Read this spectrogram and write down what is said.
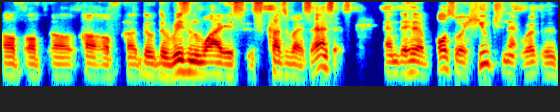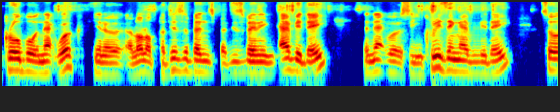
of, of, of, of uh, the, the reason why it's, it's classified as assets. And they have also a huge network, a global network, you know, a lot of participants participating every day. The network is increasing every day. So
